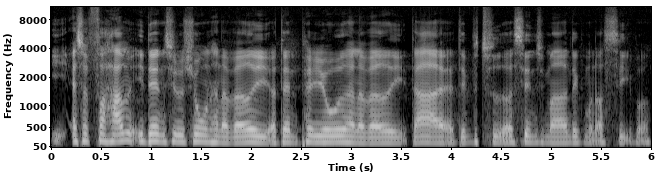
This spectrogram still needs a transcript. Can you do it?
I, altså for ham i den situation, han har været i, og den periode, han har været i, der, øh, det betyder sindssygt meget, og det kan man også se på.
